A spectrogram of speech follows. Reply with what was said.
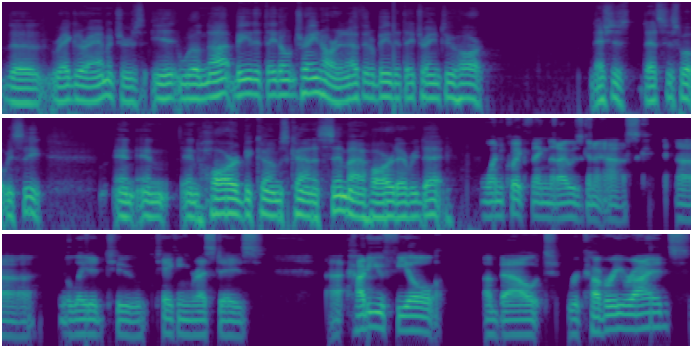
the regular amateurs, it will not be that they don't train hard enough. It'll be that they train too hard. That's just that's just what we see, and and and hard becomes kind of semi hard every day. One quick thing that I was going to ask, uh, related to taking rest days, uh, how do you feel about recovery rides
